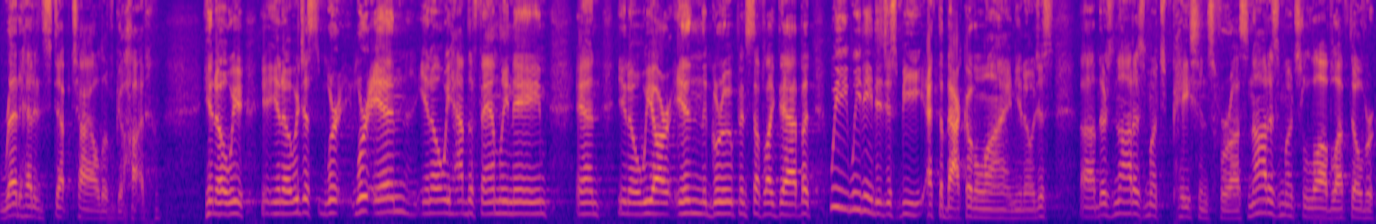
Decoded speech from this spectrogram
redheaded stepchild of God. You know, we, you know, we just, we're, we're in, you know, we have the family name and, you know, we are in the group and stuff like that. But we, we need to just be at the back of the line, you know, just, uh, there's not as much patience for us, not as much love left over.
